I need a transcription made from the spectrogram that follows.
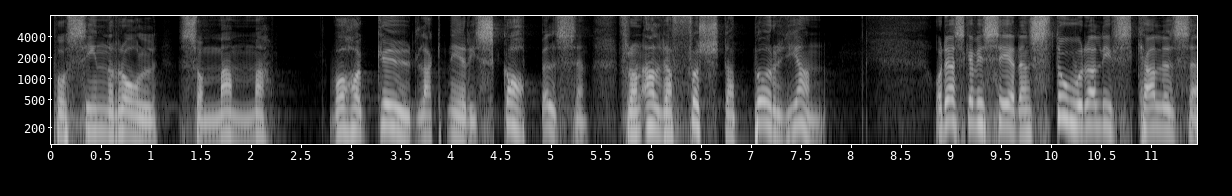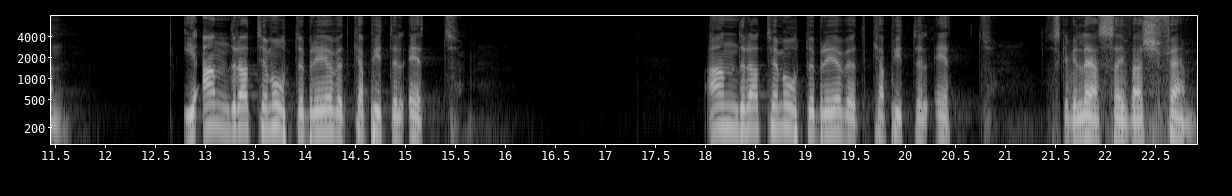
på sin roll som mamma. Vad har Gud lagt ner i skapelsen från allra första början? Och där ska vi se den stora livskallelsen i andra Timotebrevet kapitel 1. Andra Timotebrevet kapitel 1. Så ska vi läsa i vers 5.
